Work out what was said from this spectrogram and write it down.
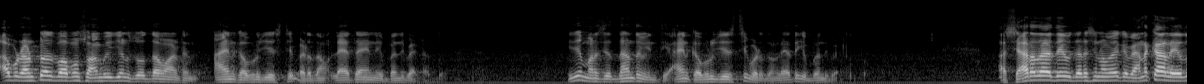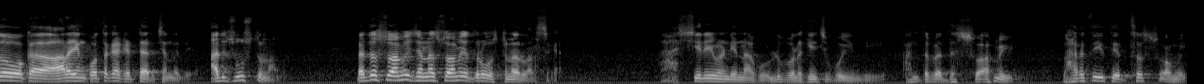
అప్పుడు అంటుంది పాపం స్వామీజీని చూద్దాం అంటుంది. ఆయన కబురు చేస్తే పెడదాం లేకపోతే ఆయన ఇబ్బంది పెట్టద్దు. ఇదే మన సిద్ధాంతం ఇంతే. ఆయన కబురు చేస్తే పెడదాం లేకపోతే ఇబ్బంది పెట్టద్దు. ఆ శారదాదేవి దర్శనం అయ్యాక వెనకాల ఏదో ఒక ఆలయం కొత్తగా కట్టారు చిన్నది. అది చూస్తున్నాం. పెద్ద స్వామి చిన్న స్వామి ఇద్దరు వస్తున్నారు వరుసగా. ఆశ్చర్యం అండి నాకు ఒళ్ళు పులకించిపోయింది. అంత పెద్ద స్వామి భారతీయ తీర్థస్వామి.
